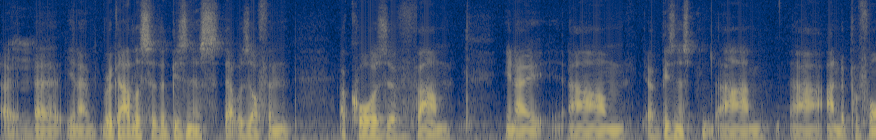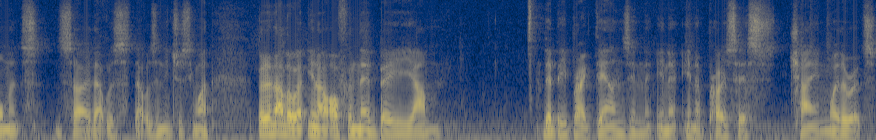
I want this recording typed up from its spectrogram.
a, mm-hmm. a you know regardless of the business, that was often a cause of um, you know, um, a business um, uh, underperformance. So that was that was an interesting one. But another one, you know, often there'd be um, there'd be breakdowns in in a, in a process chain, whether it's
